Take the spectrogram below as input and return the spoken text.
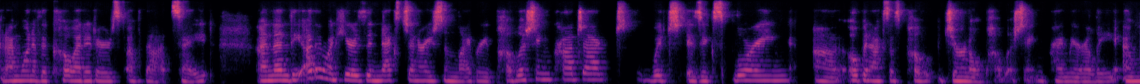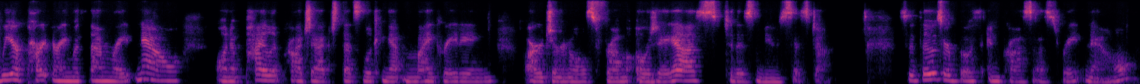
And I'm one of the co-editors of that site. And then the other one here is the Next Generation Library Publishing Project, which is exploring uh, open access pub journal publishing primarily. And we are partnering with them right now on a pilot project that's looking at migrating our journals from OJS to this new system. So those are both in process right now.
